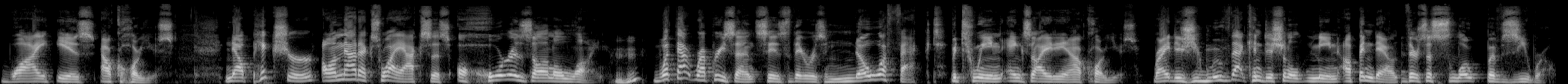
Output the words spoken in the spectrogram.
Y is alcohol use. Now, picture on that XY axis a horizontal line. Mm-hmm. What that represents is there is no effect between anxiety and alcohol use, right? As you move that conditional mean up and down, there's a slope of zero.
